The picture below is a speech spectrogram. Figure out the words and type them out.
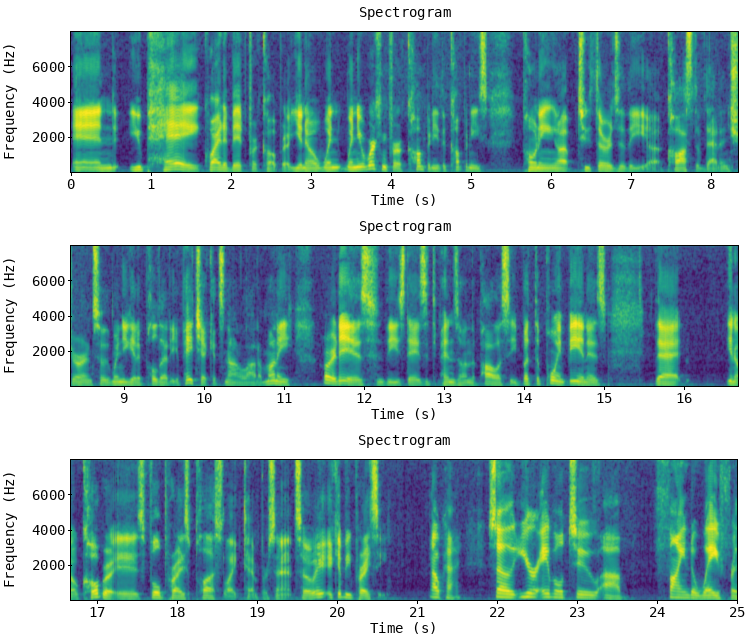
and you pay quite a bit for Cobra. You know, when when you're working for a company, the company's ponying up two thirds of the uh, cost of that insurance. So when you get it pulled out of your paycheck, it's not a lot of money, or it is these days. It depends on the policy. But the point being is that you know Cobra is full price plus like ten percent, so it, it could be pricey. Okay. So you're able to uh, find a way for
